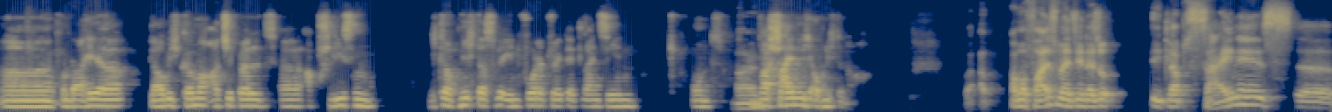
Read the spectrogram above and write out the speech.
Äh, von daher, glaube ich, können wir Archibald äh, abschließen. Ich glaube nicht, dass wir ihn vor der Trade Deadline sehen und Nein. wahrscheinlich auch nicht danach. Aber falls wir ihn sehen, also ich glaube, seines äh,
